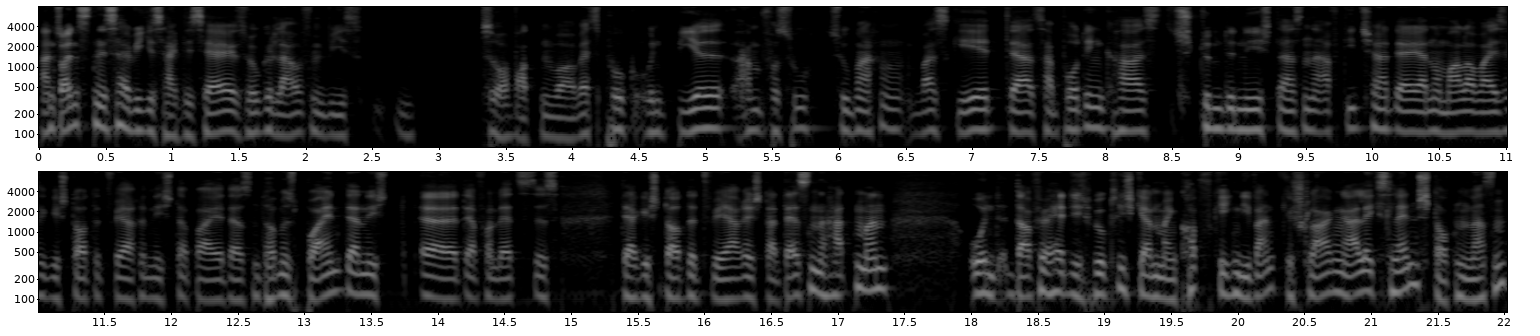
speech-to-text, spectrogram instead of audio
Ansonsten ist halt, wie gesagt, die Serie so gelaufen, wie es zu erwarten war. Westbrook und Biel haben versucht zu machen, was geht. Der Supporting Cast stimmte nicht. Da ist ein Afdica, der ja normalerweise gestartet wäre, nicht dabei. Da ist ein Thomas Bryant, der nicht, äh, der verletzt ist, der gestartet wäre. Stattdessen hat man, und dafür hätte ich wirklich gern meinen Kopf gegen die Wand geschlagen, Alex Len starten lassen.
